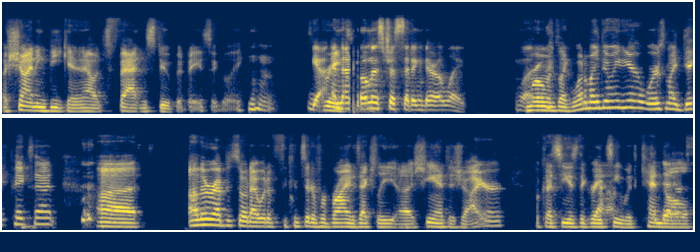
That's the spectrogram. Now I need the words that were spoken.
a shining beacon and now it's fat and stupid, basically. Mm-hmm. Yeah. Great and then scene. Roman's just sitting there like what? Roman's like, what am I doing here? Where's my dick pics at? Uh other episode I would have considered for Brian is actually uh Shianta Shire because he has the great yeah, scene with Kendall.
